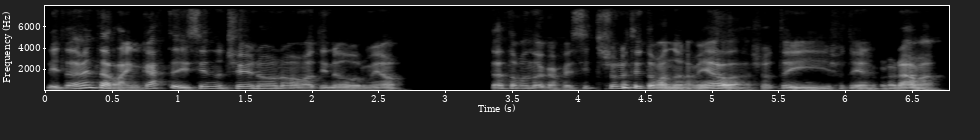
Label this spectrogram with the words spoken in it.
literalmente arrancaste diciendo, che, no, no, Mati no durmió. ¿Estás tomando cafecito? Yo no estoy tomando una mierda. Yo estoy, yo estoy en el programa.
